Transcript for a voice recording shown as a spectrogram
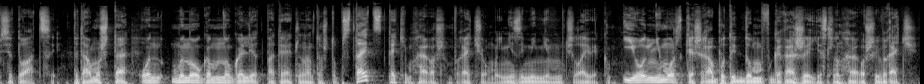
ситуации, потому что он много-много лет потратил на то, чтобы стать таким хорошим врачом и незаменимым человеком. И он не может, конечно, работать дома в гараже, если он хороший врач.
